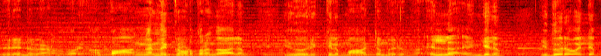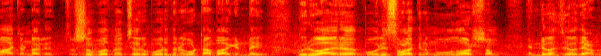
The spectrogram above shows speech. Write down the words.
ഇവർ തന്നെ വേണമെന്ന് പറയും. അപ്പോൾ അങ്ങനെ നിൽക്കുന്നിടത്തോളം കാലം ഇതൊരിക്കലും മാറ്റം വരുന്ന എല്ലാ എങ്കിലും ഇതുവരെ വലിയ മാറ്റം ഉണ്ടാവില്ല. തൃശ്ശൂർ പൂരത്തിന് ചെറുപൂരത്തിന് കൊട്ടാൻ ഭാഗ്യമുണ്ടായി. ഗുരുവായൂർ പോലീസ് വിളക്കിന് മൂന്ന് വർഷം എന്റെ പഞ്ചവതിയാണ്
